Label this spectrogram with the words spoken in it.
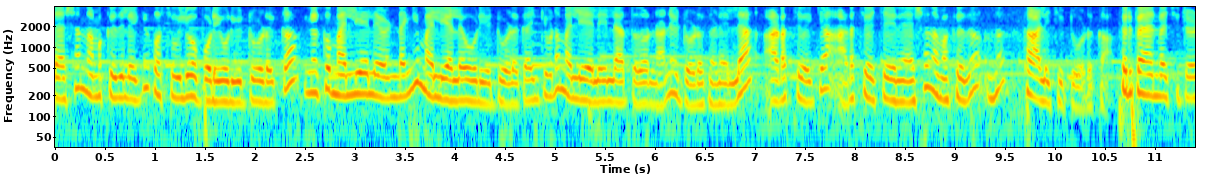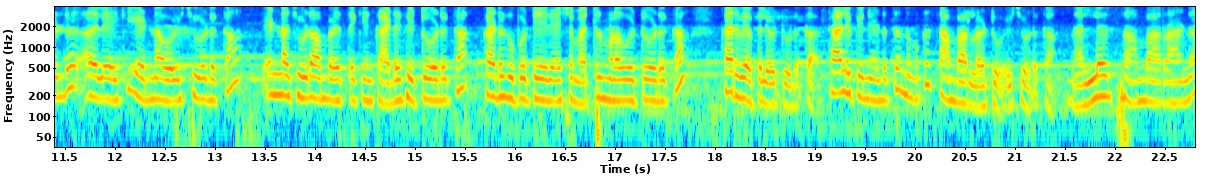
ശേഷം നമുക്ക് ഇതിലേക്ക് കുറച്ച് ഉലുവപ്പൊടി കൂടി ഇട്ട് കൊടുക്കുക. നിങ്ങൾക്ക് മല്ലിയില ഉണ്ടെങ്കിൽ മല്ലിയില കൂടി ഇട്ട് കൊടുക്കുക. എനിക്കിവിടെ മല്ലിയില ഇല്ലാത്തതുകൊണ്ടാണ് ഇട്ട് കൊടുക്കണില്ല. അടച്ചു വയ്ക്കുക അടച്ചു വെച്ചതിന് ശേഷം നമുക്കിത് ഒന്ന് താളിച്ചിട്ട് കൊടുക്കാം. ഒരു പാൻ വെച്ചിട്ടുണ്ട്. അതിലേക്ക് എണ്ണ ഒഴിച്ചു കൊടുക്കാം. എണ്ണ ചൂടാകുമ്പോഴത്തേക്കും കടുക് ഇട്ട് കൊടുക്കാം. കടുക് പൊട്ടിയതിന് ശേഷം വറ്റൽമുളക് ഇട്ട് കൊടുക്കാം. കറിവേപ്പില ഇട്ട് കൊടുക്കുക താളിപ്പിനെടുത്ത് നമുക്ക് സാമ്പാറിലോട്ട് ഒഴിച്ചു കൊടുക്കാം. നല്ലൊരു സാമ്പാറാണ്.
